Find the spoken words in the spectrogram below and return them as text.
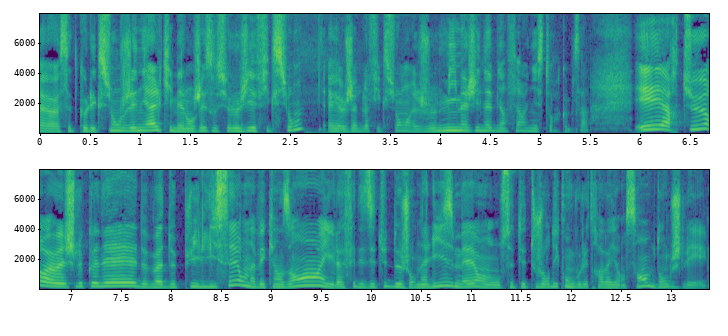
Euh, cette collection géniale qui mélangeait sociologie et fiction. Et euh, j'aime la fiction, et je m'imaginais bien faire une histoire comme ça. Et Arthur, euh, je le connais de, bah, depuis le lycée, on avait 15 ans, et il a fait des études de journalisme, et on s'était toujours dit qu'on voulait travailler ensemble, donc je l'ai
